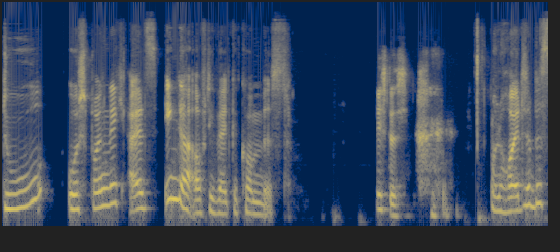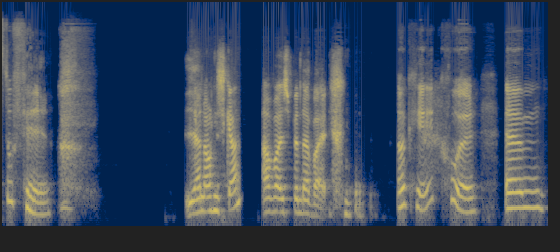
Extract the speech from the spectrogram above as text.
du ursprünglich als Inga auf die Welt gekommen bist. Richtig. Und heute bist du Phil. Ja, noch nicht ganz, aber ich bin dabei. Okay, cool. Ähm,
